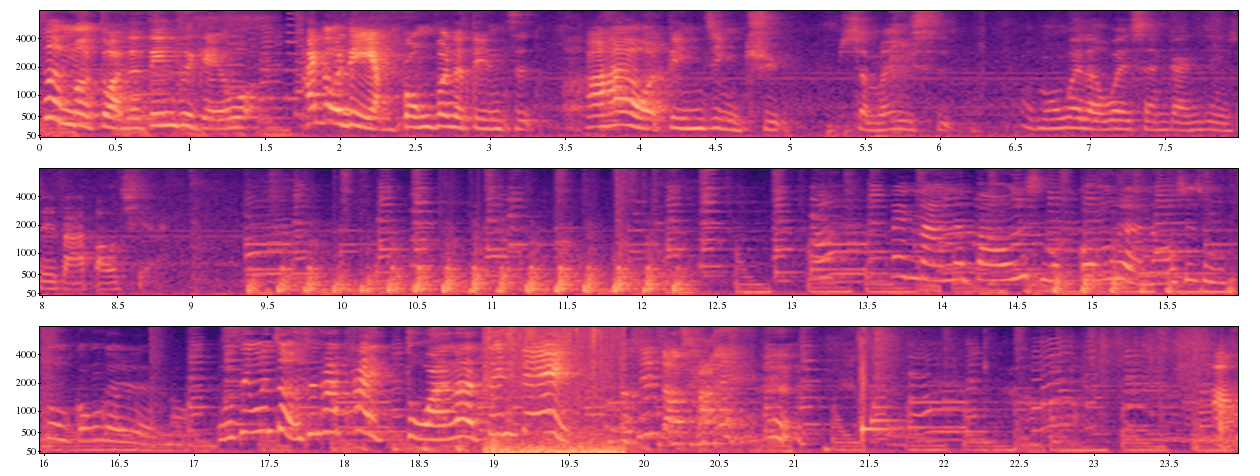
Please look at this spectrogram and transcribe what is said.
这么短的钉子给我，还给我两公分的钉子，然后还要我钉进去，什么意思？我们为了卫生干净，所以把它包起来。这种是它太短了，丁丁。我先找长哎。好，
